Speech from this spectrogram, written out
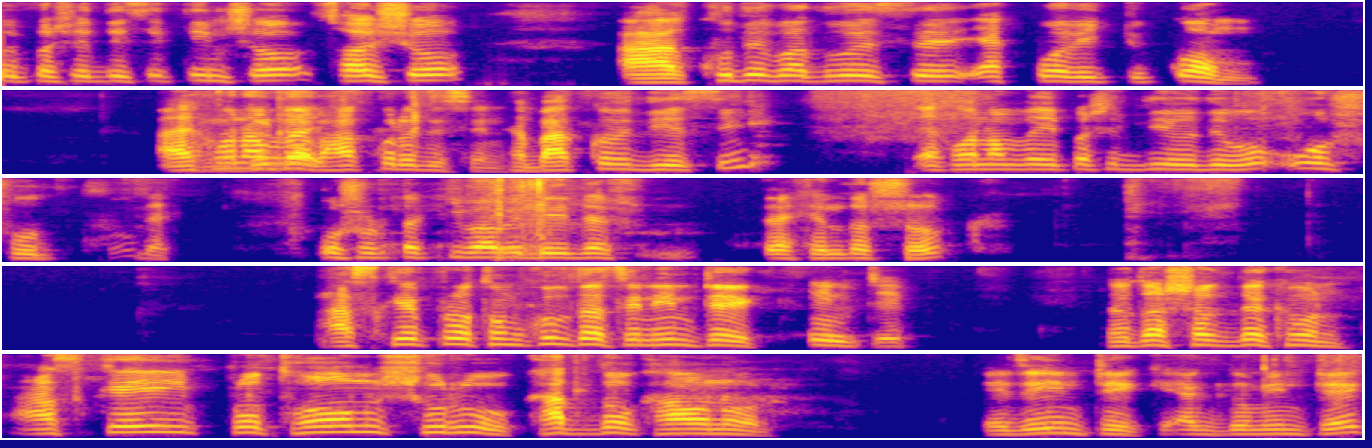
ওই পাশে দিয়েছি তিনশো ছয়শো। আর খুদে বাদ রয়েছে এক পর একটু কম। এখন আমরা ভাগ করে দিচ্ছেন হ্যাঁ, ভাগ করে দিয়েছি। এখন আমরা এই পাশে দিয়ে দেবো ওষুধ। দেখ, ওষুধটা কীভাবে দিয়ে দেখেন দর্শক। আজকে প্রথম খুলতেছেন ইনটেক ইনটেক দর্শক দেখুন আজকেই প্রথম শুরু খাদ্য খাওয়ানোর। এই যে ইনটেক একদম ইনটেক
